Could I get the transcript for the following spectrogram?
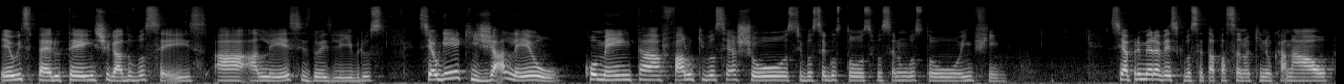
Eu espero ter instigado vocês a, a ler esses dois livros. Se alguém aqui já leu, comenta, fala o que você achou, se você gostou, se você não gostou, enfim. Se é a primeira vez que você está passando aqui no canal,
